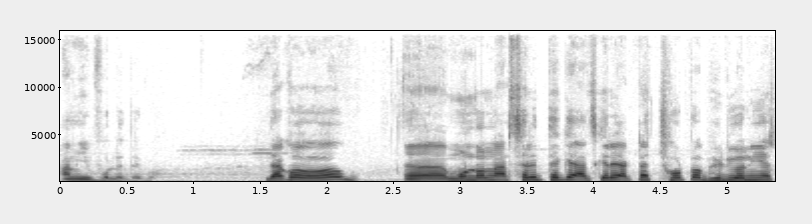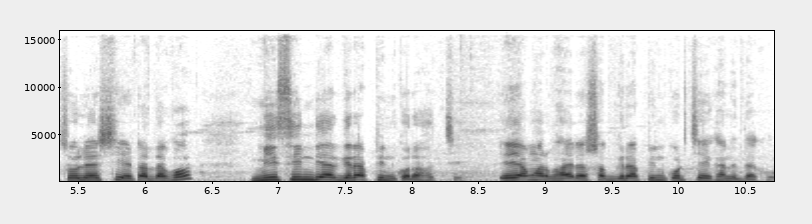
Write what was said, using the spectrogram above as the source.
আমি বলে দেব। দেখো মন্ডল নার্সারির থেকে আজকের একটা ছোট ভিডিও নিয়ে চলে আসি। এটা দেখো মিস ইন্ডিয়ার গ্রাফটিন করা হচ্ছে। এই আমার ভাইরা সব গ্রাফটিন করছে এখানে দেখো।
